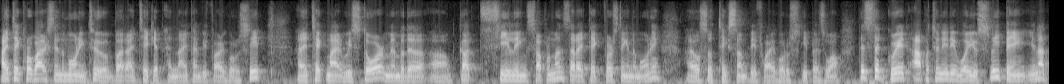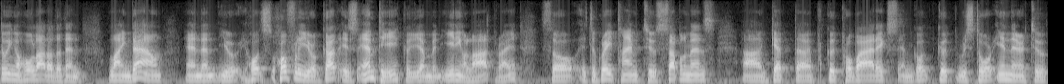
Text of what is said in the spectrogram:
I take probiotics in the morning too, but I take it at nighttime before I go to sleep. And I take my Restore, remember the uh, gut sealing supplements that I take first thing in the morning. I also take some before I go to sleep as well. This is a great opportunity where you're sleeping, you're not doing a whole lot other than lying down, and then you hopefully your gut is empty because you haven't been eating a lot, right? So it's a great time to supplements, uh, get uh, good probiotics and go, good restore in there to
